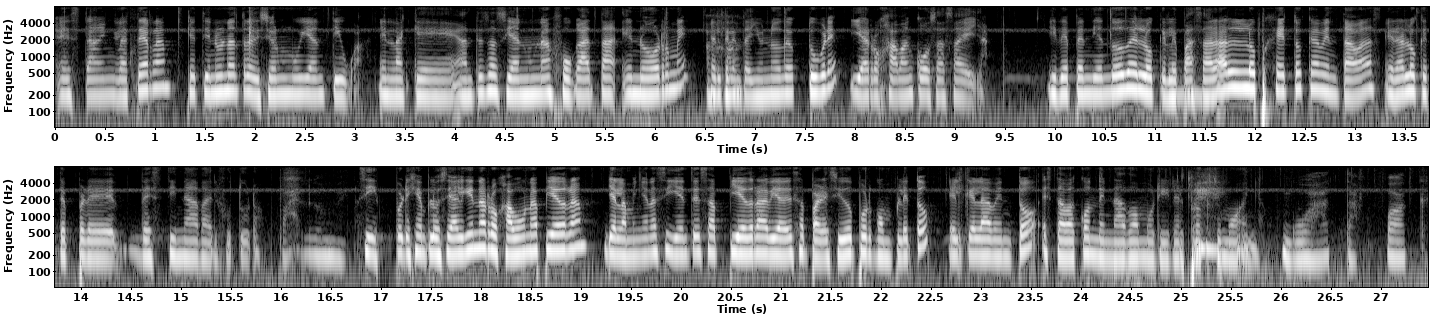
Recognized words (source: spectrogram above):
está Inglaterra, que tiene una tradición muy antigua, en la que antes hacían una fogata enorme el Ajá. 31 de octubre y arrojaban cosas a ella. Y dependiendo de lo que le pasara al objeto que aventabas, era lo que te predestinaba el futuro. Válgame. Sí, por ejemplo, si alguien arrojaba una piedra y a la mañana siguiente esa piedra había desaparecido por completo, el que la aventó estaba condenado a morir el próximo año. What the fuck.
